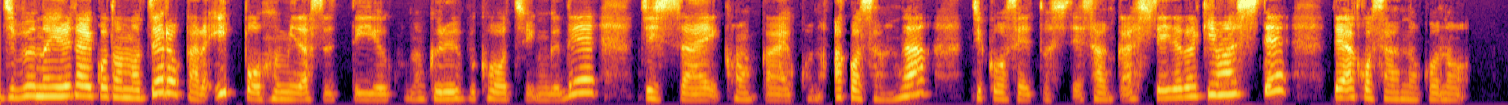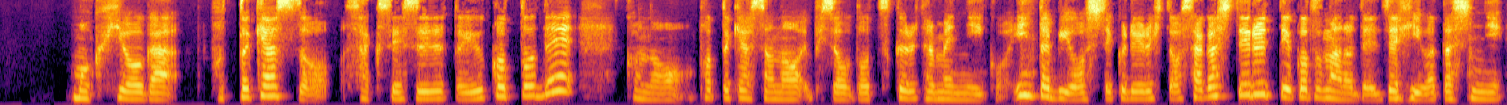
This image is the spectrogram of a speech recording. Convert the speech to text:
自分のやりたいことのゼロから一歩を踏み出すっていうこのグループコーチングで実際今回このアコさんが受講生として参加していただきましてでアコさんのこの目標がポッドキャストを作成するということでこのポッドキャストのエピソードを作るためにこうインタビューをしてくれる人を探してるっていうことなのでぜひ私に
